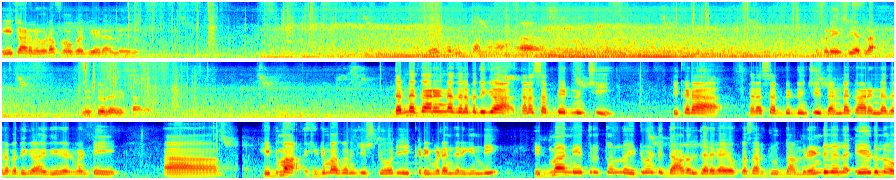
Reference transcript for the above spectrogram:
ఏ ఛానల్ కూడా ఫోకస్ చేయడం లేదు. ఆ. ఒకరేసి అట్లా యూట్యూబ్లో పెట్టాలి. దండకారణ్య దళపతిగా దళ సభ్యుడి నుంచి ఇక్కడ దళ సభ్యుడి నుంచి దండకారణ్య దళపతిగా ఎదిగినటువంటి హిడ్మా హిడ్మా గురించి స్టోరీ ఇక్కడ ఇవ్వడం జరిగింది. హిడ్మా నేతృత్వంలో ఎటువంటి దాడులు జరిగాయి ఒక్కసారి చూద్దాం. రెండు వేల ఏడులో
